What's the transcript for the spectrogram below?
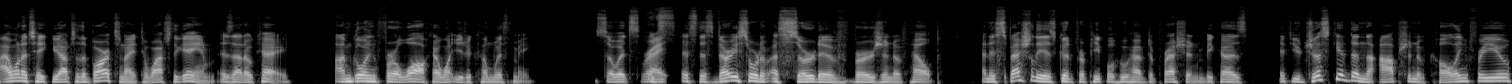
I want to take you out to the bar tonight to watch the game. Is that okay? I'm going for a walk. I want you to come with me. So it's Right. it's it's this very sort of assertive version of help, and especially is good for people who have depression because if you just give them the option of calling for you,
